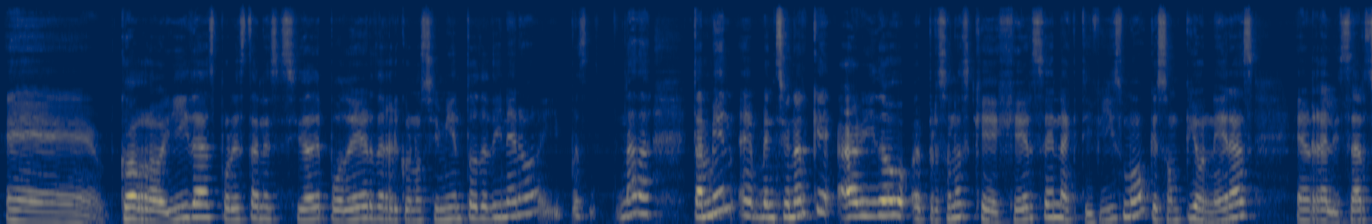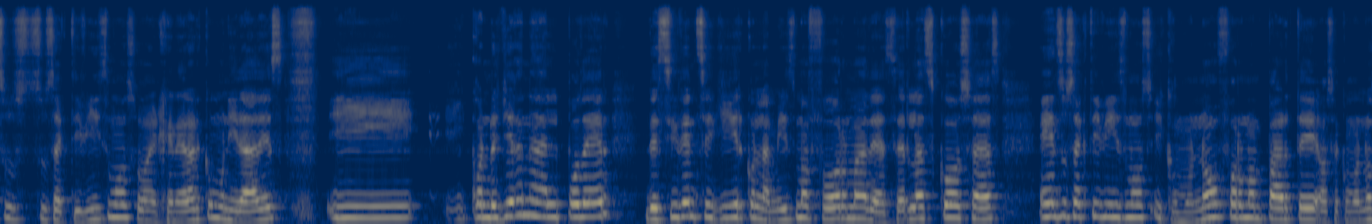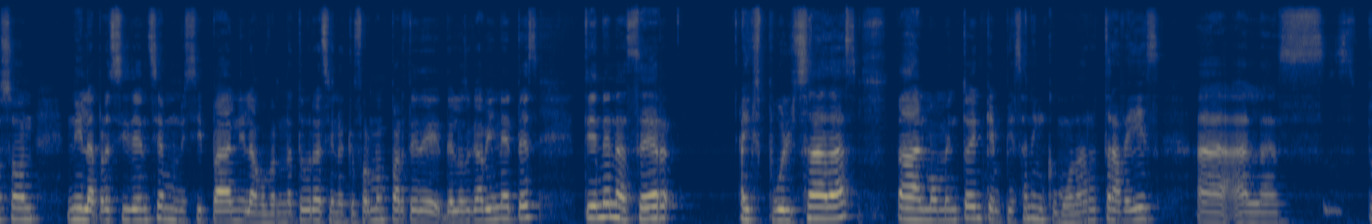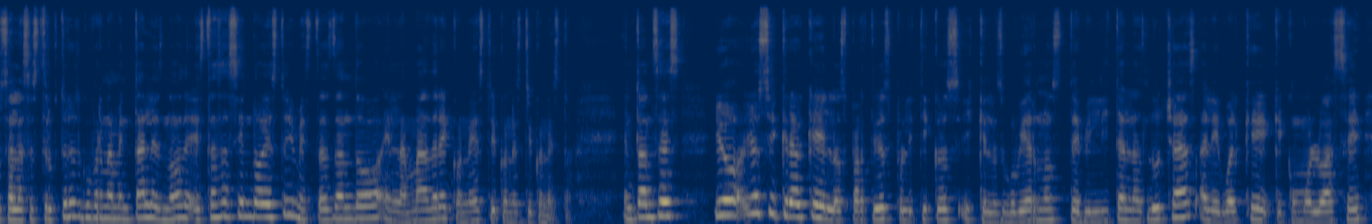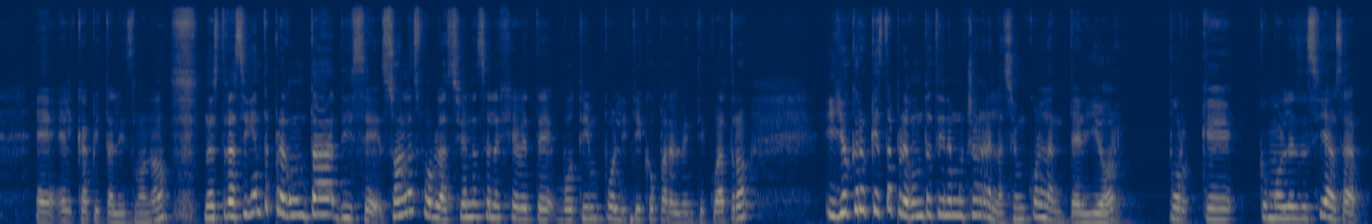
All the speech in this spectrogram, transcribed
eh, corroídas por esta necesidad de poder, de reconocimiento, de dinero y pues nada. También eh, mencionar que ha habido eh, personas que ejercen activismo, que son pioneras en realizar sus, sus activismos o en generar comunidades y, y cuando llegan al poder deciden seguir con la misma forma de hacer las cosas en sus activismos y como no forman parte, o sea, como no son ni la presidencia municipal ni la gobernatura, sino que forman parte de, los gabinetes, tienden a ser expulsadas al momento en que empiezan a incomodar otra vez a, a las pues a las estructuras gubernamentales, ¿no? De, estás haciendo esto y me estás dando en la madre con esto y con esto y con esto. Entonces, yo, yo sí creo que los partidos políticos y que los gobiernos debilitan las luchas, al igual que, que como lo hace eh, el capitalismo, ¿no? Nuestra siguiente pregunta dice, ¿son las poblaciones LGBT botín político para el 24? Y yo creo que esta pregunta tiene mucha relación con la anterior, porque, como les decía, o sea,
